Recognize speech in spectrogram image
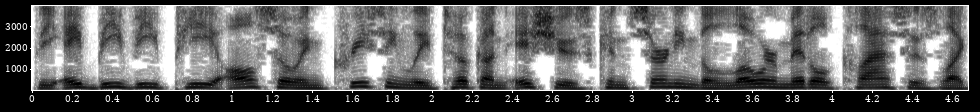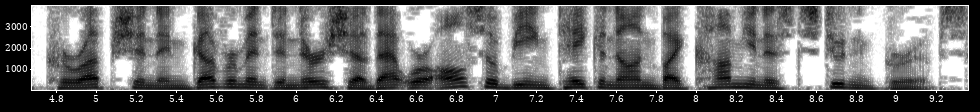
the ABVP also increasingly took on issues concerning the lower middle classes like corruption and government inertia that were also being taken on by communist student groups.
